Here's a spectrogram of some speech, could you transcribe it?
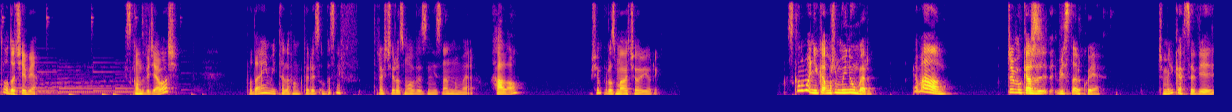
To do ciebie. Skąd wiedziałaś? Podaje mi telefon, który jest obecnie w trakcie rozmowy z nieznanym numerem. Halo? Musimy porozmawiać o Yuri. Skąd Monika masz mój numer? Come on! Czemu każdy mnie stalkuje? Czy Monika chce, wie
